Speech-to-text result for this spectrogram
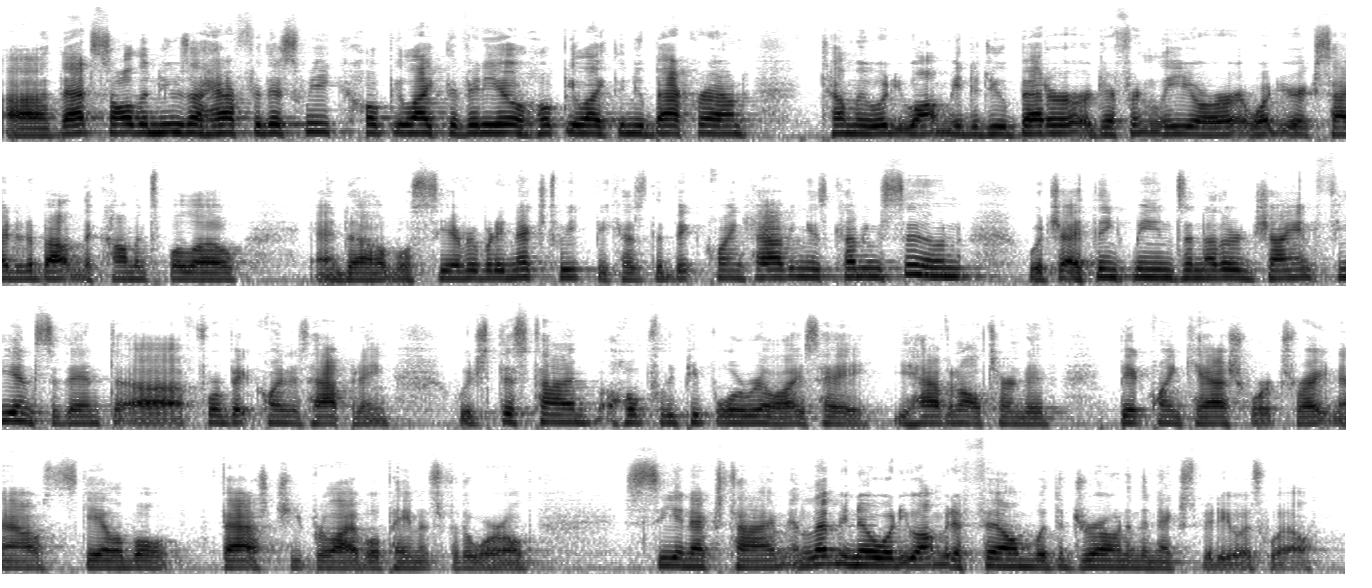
uh, that's all the news I have for this week. Hope you like the video. Hope you like the new background. Tell me what you want me to do better or differently or what you're excited about in the comments below. And uh, we'll see everybody next week because the Bitcoin halving is coming soon, which I think means another giant fee incident uh, for Bitcoin is happening, which this time hopefully people will realize hey, you have an alternative. Bitcoin Cash works right now, scalable, fast, cheap, reliable payments for the world. See you next time, and let me know what you want me to film with the drone in the next video as well.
